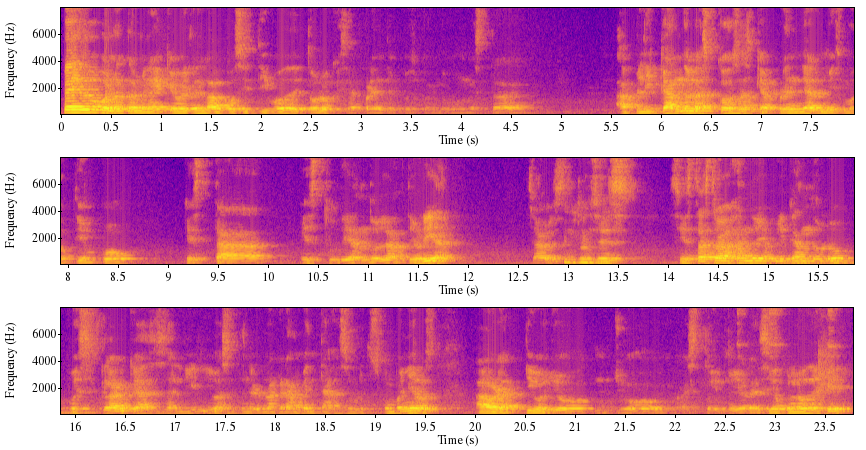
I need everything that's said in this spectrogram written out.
pero bueno, también hay que ver el lado positivo de todo lo que se aprende, pues está aplicando las cosas que aprende al mismo tiempo que está estudiando la teoría, ¿sabes? Entonces, si estás trabajando y aplicándolo, pues claro que vas a salir y vas a tener una gran ventaja sobre tus compañeros. Ahora, digo, yo, yo estoy muy agradecido con la UDG,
